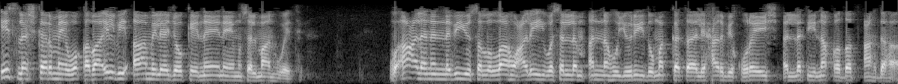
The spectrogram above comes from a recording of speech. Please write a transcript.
اس لشکر میں وہ قبائل بھی آ ملے جو کہ نئے نئے مسلمان ہوئے تھے۔ وہ اعلن نبی صلی اللہ وسلم انه يريد مکہ لحرب قریش التي نقضت عهدها۔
